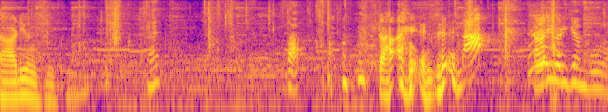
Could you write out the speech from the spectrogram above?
താടി ഒന്ന് താടി പഠിക്കാൻ പോവാ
